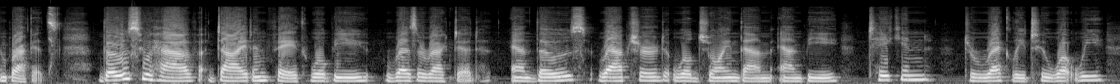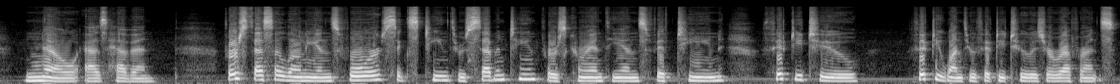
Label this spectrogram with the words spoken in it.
in brackets, those who have died in faith will be resurrected, and those raptured will join them and be taken directly to what we know as heaven. 1 Thessalonians 4, 16 through 17, 1 Corinthians 15, 52, 51 through 52 is your reference.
